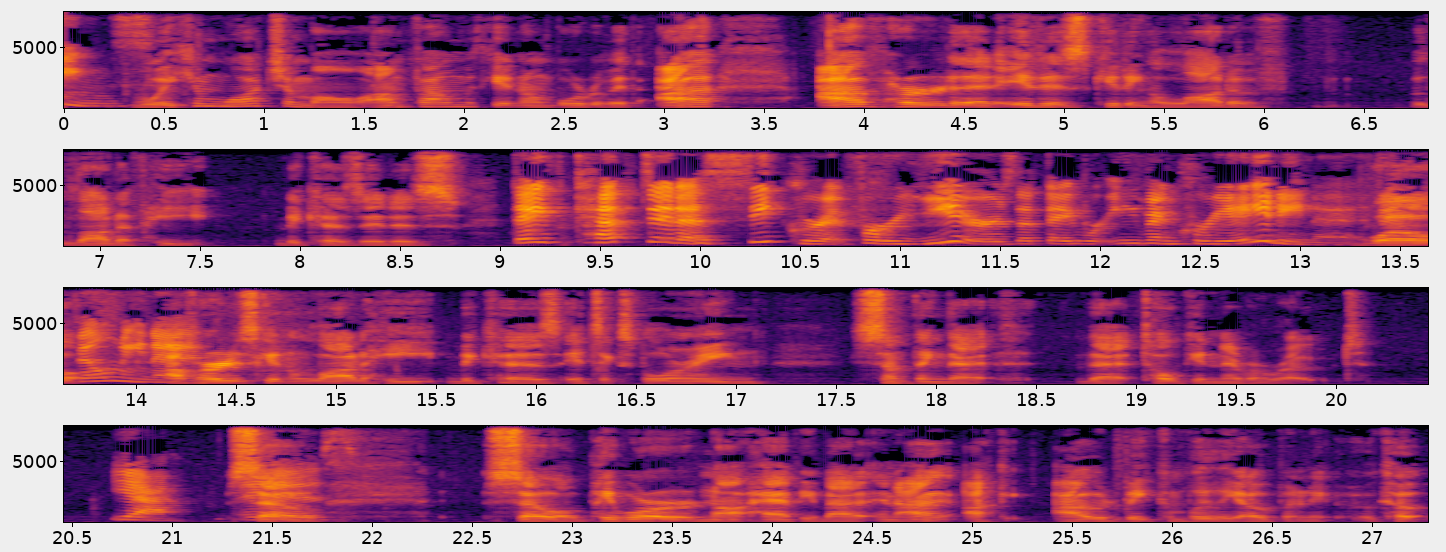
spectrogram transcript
Rings. we can watch them all. I'm fine with getting on board with it. I I've heard that it is getting a lot of a lot of heat because it is They've kept it a secret for years that they were even creating it well and filming it. I've heard it's getting a lot of heat because it's exploring something that that Tolkien never wrote. yeah. So. So people are not happy about it, and I I, I would be completely open co-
